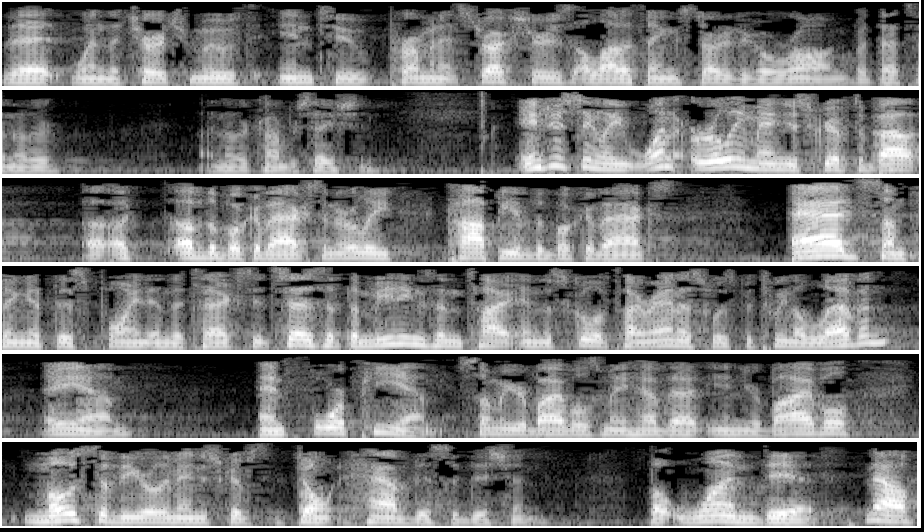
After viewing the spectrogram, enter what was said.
that when the church moved into permanent structures, a lot of things started to go wrong, but that's another another conversation. Interestingly, one early manuscript about uh, of the book of Acts, an early copy of the book of Acts, adds something at this point in the text. It says that the meetings in, Ty- in the school of Tyrannus was between 11 a.m and 4 p.m. Some of your Bibles may have that in your Bible. Most of the early manuscripts don't have this addition, but one did. Now,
